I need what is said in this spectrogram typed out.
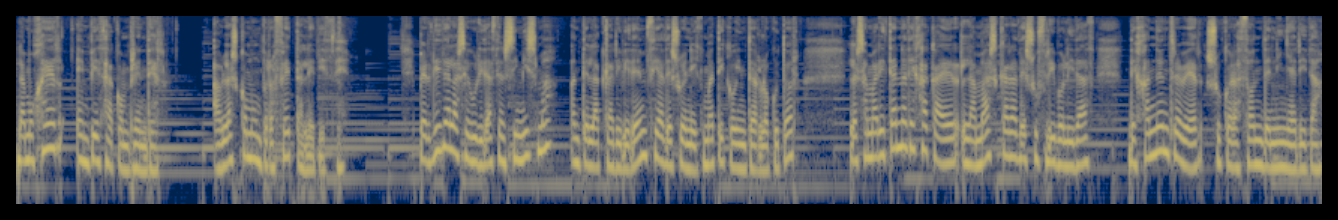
La mujer empieza a comprender. Hablas como un profeta, le dice. Perdida la seguridad en sí misma ante la clarividencia de su enigmático interlocutor, la samaritana deja caer la máscara de su frivolidad, dejando entrever su corazón de niña herida.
